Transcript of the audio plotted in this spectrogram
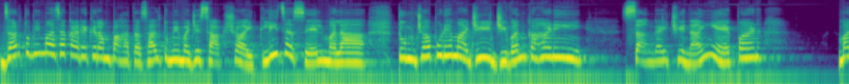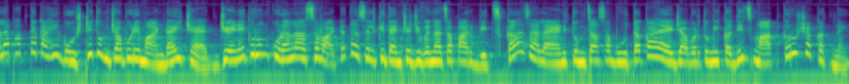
जर तुम्ही माझा कार्यक्रम पाहत असाल तुम्ही माझी साक्ष ऐकलीच असेल मला तुमच्यापुढे माझी जीवन कहाणी सांगायची नाही आहे पण मला फक्त काही गोष्टी तुमच्यापुढे मांडायच्या आहेत जेणेकरून कुणाला असं वाटत असेल की त्यांच्या जीवनाचा पार विचकाळ झाला आहे आणि तुमचा असा भूतकाळ आहे ज्यावर तुम्ही कधीच मात करू शकत नाही.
